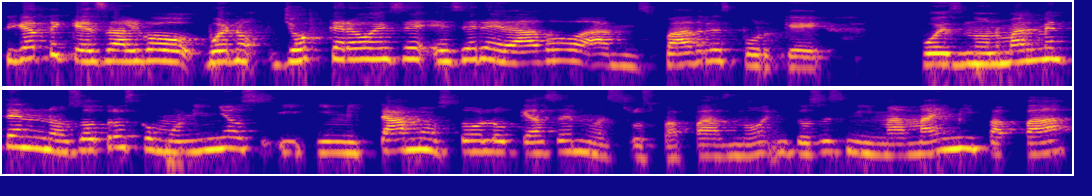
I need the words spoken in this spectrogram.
fíjate que es algo, bueno, yo creo ese es heredado a mis padres porque pues normalmente nosotros como niños imitamos todo lo que hacen nuestros papás, ¿no? Entonces mi mamá y mi papá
